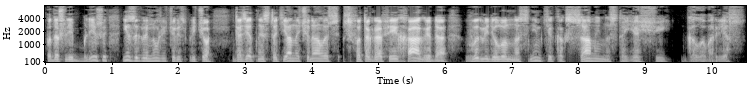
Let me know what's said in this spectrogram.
подошли ближе и заглянули через плечо. Газетная статья начиналась с фотографии Хагрида. Выглядел он на снимке как самый настоящий головорез.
